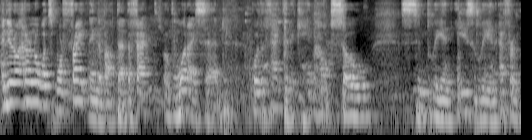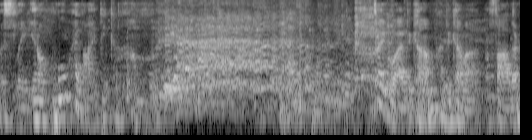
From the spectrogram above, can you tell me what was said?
And you know, I don't know what's more frightening about that, the fact of what I said, or the fact that it came out so simply and easily and effortlessly. You know, who have I become? I'll tell you who I've become. I've become a, a father,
